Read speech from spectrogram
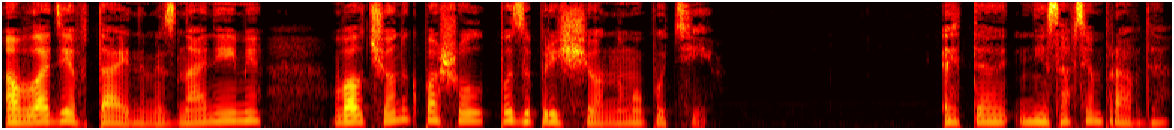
Овладев тайными знаниями, волчонок пошел по запрещенному пути. «Это не совсем правда»,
